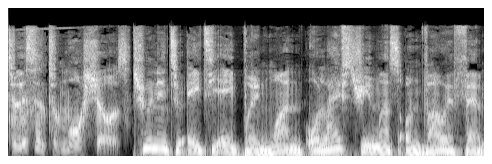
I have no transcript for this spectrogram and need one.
To listen to more shows, tune in to 88.1 or live stream us on vowfm.co.za.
